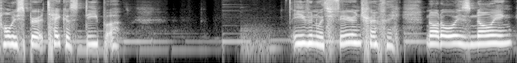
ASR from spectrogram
Holy Spirit, take us deeper even with fear and trembling, not always knowing,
